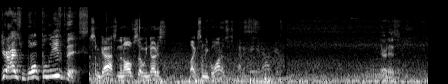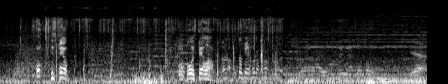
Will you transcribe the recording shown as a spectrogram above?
Your eyes won't believe this. Some gas, and then all of a sudden we noticed like some iguanas just kind of hanging out here. There it is. Oh, his tail. I'm Gonna pull his tail off. No, no, it's okay. Hold on, hold on, hold on. Yeah,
